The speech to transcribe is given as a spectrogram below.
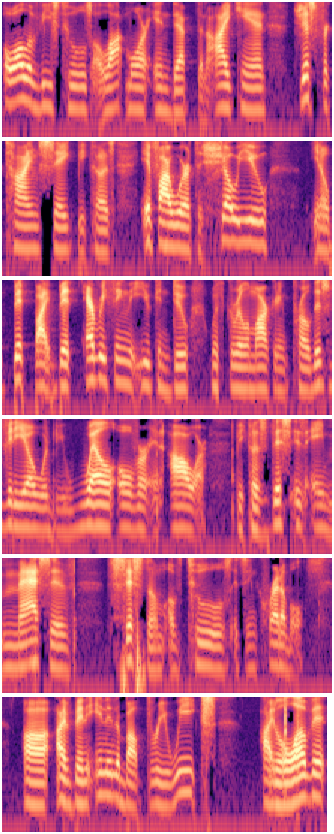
all of these tools a lot more in depth than I can, just for time's sake, because if I were to show you, you know, bit by bit, everything that you can do with Gorilla Marketing Pro, this video would be well over an hour because this is a massive system of tools. It's incredible. Uh, I've been in it about three weeks. I love it.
